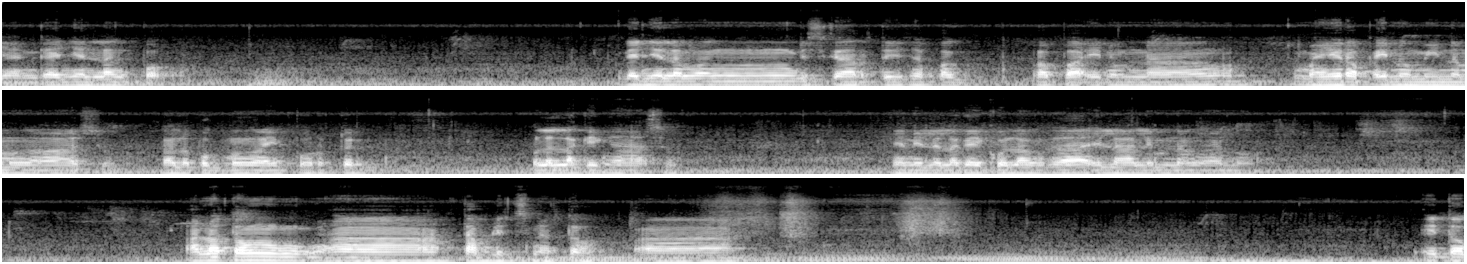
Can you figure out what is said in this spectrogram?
Ayan, ganyan lang po. Ganyan lang ang diskarte sa pagpapainom ng mahirap inumin ng mga aso. Lalo pag mga imported, malalaking aso. Yan nilalagay ko lang sa ilalim ng ano. Ano tong ah, tablets na to? Ah, ito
